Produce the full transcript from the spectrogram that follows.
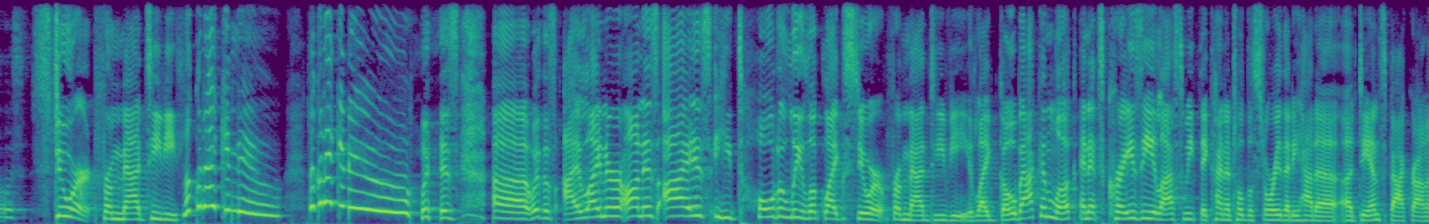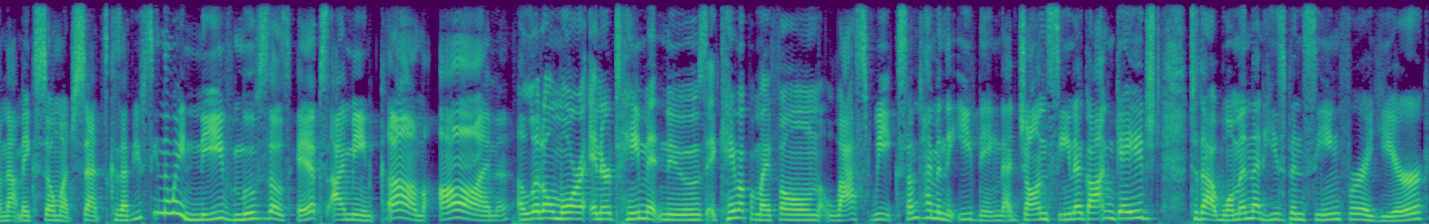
What was Stuart from Mad TV? Look what I can do! Look what I can do! With his uh, with his eyeliner on his eyes, he totally looked like Stuart from Mad TV. Like, go back and look. And it's crazy. Last week they kind of told the story that he had a, a dance background, and that makes so much sense. Because have you seen the way Nev moves those hips? I mean, come on. A little more entertainment news. It came up on my phone last week, sometime in the evening, that John Cena got engaged to that woman that he's been seeing for a year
